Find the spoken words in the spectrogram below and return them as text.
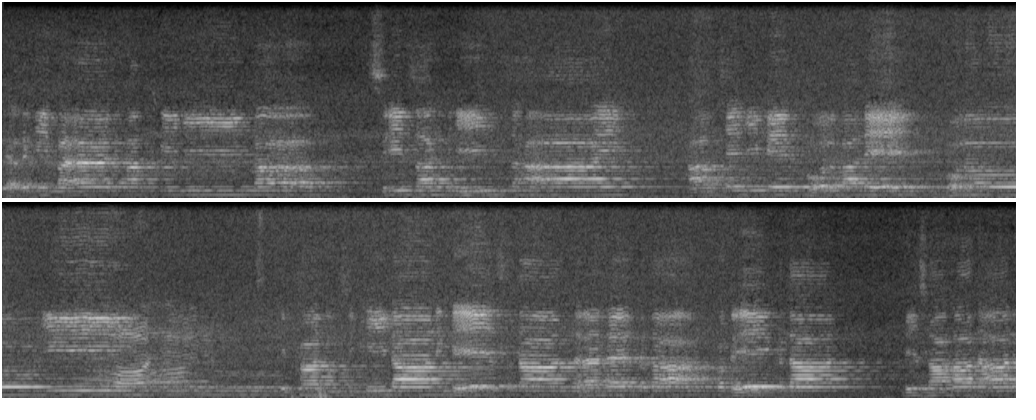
ਜਦ ਸ੍ਰੀ ਸਾਹਿਬ ਜੀ ਸਹਾਈ। ਆਪਸੇ ਜੀ ਸਿੱਖੀ ਦਾਨ ਕੇ ਸਦਾਨ ਰਹਿਤ ਦਾਨ ਭਵੇਕ ਦਾਨ। ਵਿਸਾਹਾ ਦਾਨ,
